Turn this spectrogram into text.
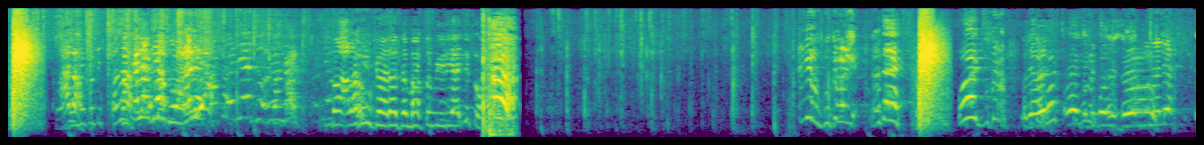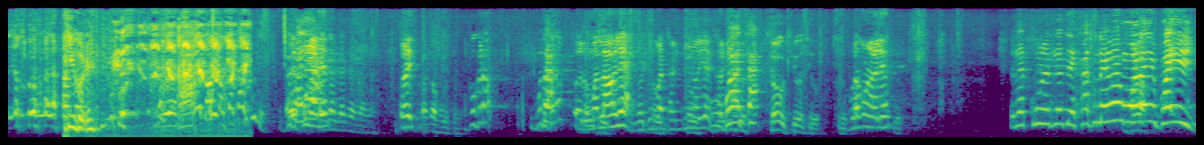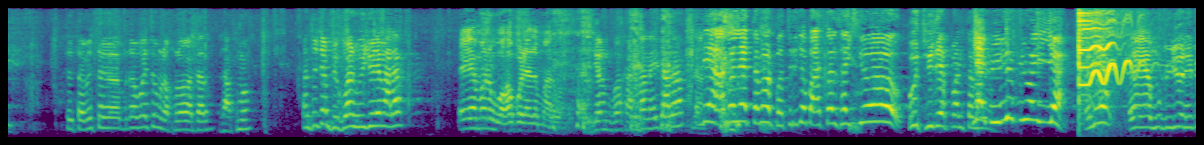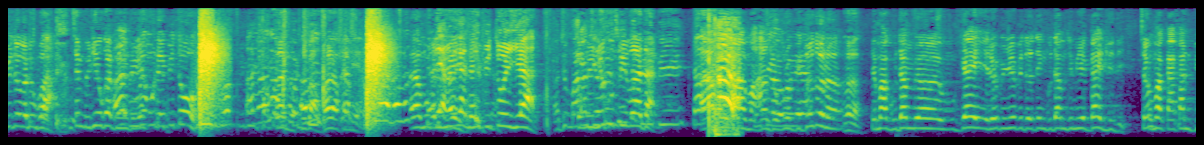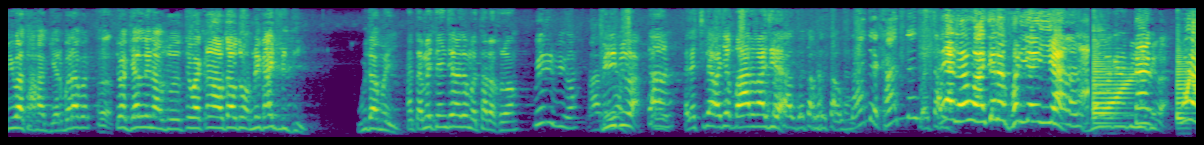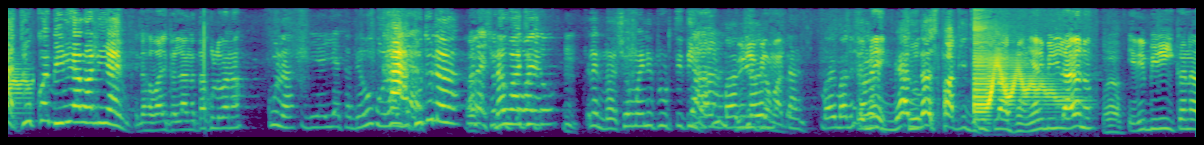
આલ્યા, હું બતાવું ખરા યાર. ટેણ, ટેણે, ટેણે, ટેણે, ટેણે, ટેણ, ટેણે, ટેણે, ટેણે. તારા જોડે બીડીઓ કરે. દિવાળી એ કાકા, હાલો. પકડ્યા, બે દોડા લે. મારા હું ઘરે છે મારે તો તો. ઊભા થા. થયો થયો થયો. એટલે કોણ એટલે દેખાતું નહીં હોય મોડે ભાઈ. તો તમે તો બધા હોય છે રખડો રાતમાં. અને તું જેમ ભગવાન હુઈ જોઈએ મારા. એ મને વહા પડ્યા હતા મારો જેમ ઊંઘવા ખાતા નહીં તારા. લે, આગળ લે, તમારો ભત્રીજો બાતલ થઈ ગયો. હું થયું પણ તમે. બીડીઓ પીવા ઈ યાર એ હું વિડિયો નહીં પીતો કડું બા. જેમ વીડિયો કોઈ વિડિયો હું નહીં પીતો. ભરો કરે અરે હું વિડિયો યાર નહીં પીતો યાર. હજુ મારા બીજું પીવા હતા? આ આ છોકરો પીતો તો ને તેમાં ગુદામ અ, એનો વિડિયો પીતો તે ગુદામથી મેં એક ગાઈડ લીધી. તેમાં કાકાને પીવા થા ઘેર બરાબર? તેવા ઘેર લઈને આવતો હતો. તેમાં કાં આવતા આવતો અમને ગાઈડ લીધી. ગુદામઈ અને તમે ત્રણ જણા તો મથા રખડો. બીડી પીવા. બીડી પીવા? એટલે છેલ્લા વાગે બાર વાગ્યા બતાવ, બતાવ, બતાવ. ના દેખાય જ નહીં. અરે લે વાજે ના ફરી આઈ યાર નવ વાગ્યાની કોઈ બીડી આલવા નહીં આવ્યું? એટલે હવારે ગલ્લા નતા ખુલવાના? કોના લે, યાર, તમે એવું બોલો ખાધું તું ને. અને નવ વાજે એટલે નશો મહિને તૂટતી હતી. બીડીયો પીવા માટે. મારી માની એમ નહીં. સામે મેં નસ ફાટી જાય પેલા ભોંયાની બીડી લાવ્યો ને. એવી બીડી કન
